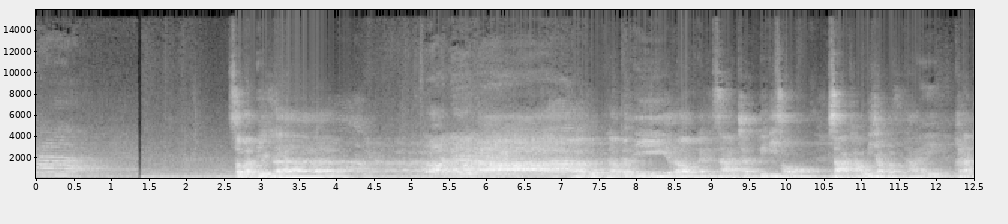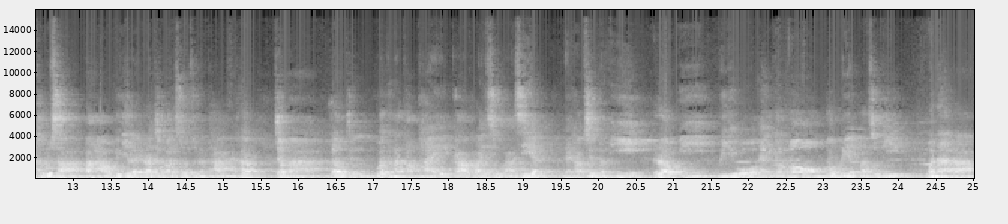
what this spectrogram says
ค่ะ สวัสดีครับสวัสดีครับครับผมครับวันนี้เรานักศึกษาชั้นปีที่ 2 สาขาวิชาภาษาไทย คณะครุศาสตร์มหาวิทยาลัยราชภัฏสวนสุนันทานะครับ จะมาเล่าถึงวัฒนธรรมไทยก้าวไกลสู่อาเซียนนะครับ ซึ่งวันนี้เรามีวิดีโอให้น้องๆโรงเรียนวัดสุทธิวนาราม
